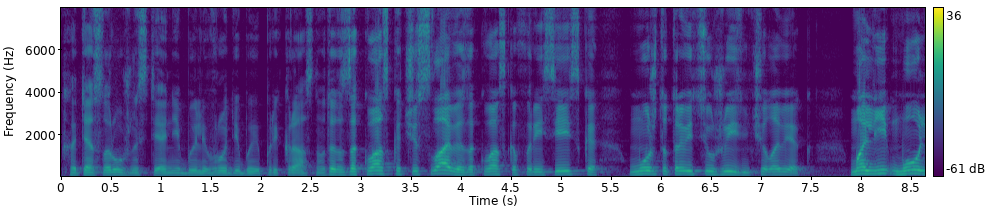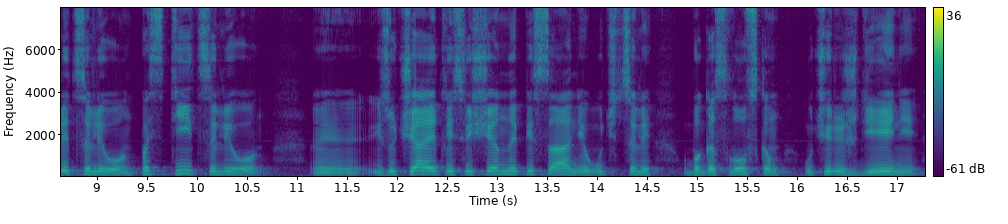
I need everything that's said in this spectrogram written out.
хотя с наружности они были вроде бы и прекрасны, вот эта закваска тщеславия, закваска фарисейская может отравить всю жизнь человека. Моли, молится ли он, постится ли он, э, изучает ли священное писание, учится ли в богословском учреждении,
